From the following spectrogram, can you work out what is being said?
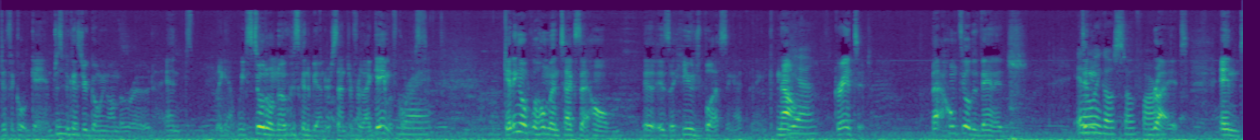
difficult game Mm-hmm. just because you're going on the road. And again, we still don't know who's going to be under center for that game, of course. Right. Getting Oklahoma and Texas at home i- is a huge blessing, I think. Now, Yeah. granted, that home field advantage, It only goes so far. right? And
